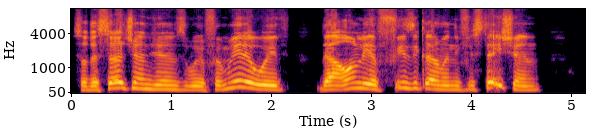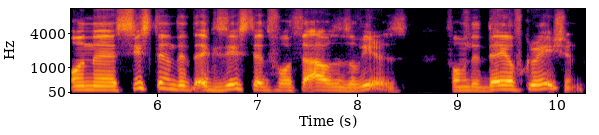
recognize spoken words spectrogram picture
So the search engines we're familiar with, they are only a physical manifestation on a system that existed for thousands of years from the day of creation.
